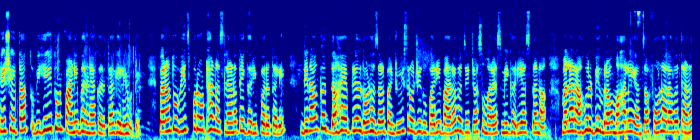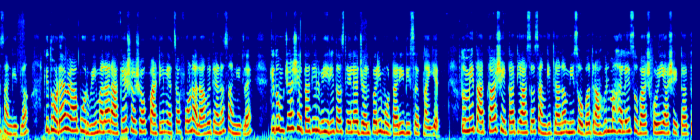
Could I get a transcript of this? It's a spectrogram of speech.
हे शेतात विहिरीतून पाणी भरण्याकरता गेले होते. परंतु वीज पुरवठा नसल्यानं ते घरी परत आले. दिनांक दहा एप्रिल दोन हजार पंचवीस रोजी दुपारी बारा वाजेच्या सुमारास मी घरी असताना मला राहुल भीमराव महाले यांचा फोन आला व त्यानं सांगितलं की थोड्या वेळापूर्वी मला राकेश अशोक पाटील याचा फोन आला व त्यानं सांगितलंय की तुमच्या शेतातील विहिरीत असलेल्या जलपरी मोटारी दिसत नाहीयेत. तुम्ही तात्काळ शेतात या असं सांगितल्यानं मी सोबत राहुल महाले सुभाष कोळी या शेतात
